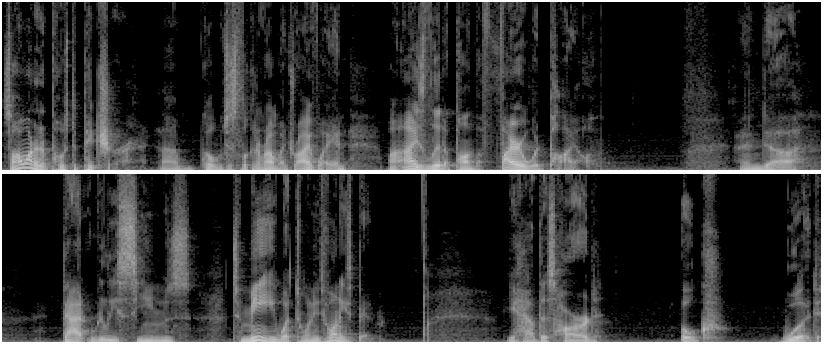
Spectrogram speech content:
So I wanted to post a picture, and I go just looking around my driveway, and my eyes lit upon the firewood pile, and uh, that really seems to me what 2020's been. You have this hard oak wood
